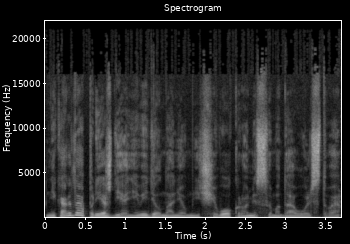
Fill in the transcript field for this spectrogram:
Никогда прежде я не видел на нем ничего, кроме самодовольства.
